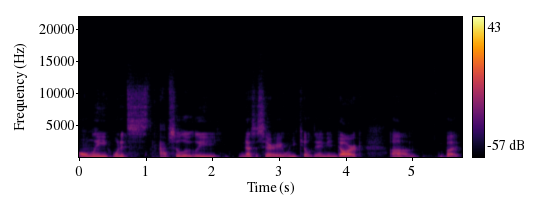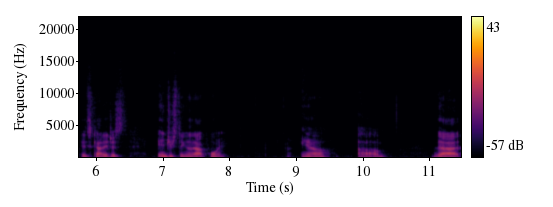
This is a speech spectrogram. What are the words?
only when it's absolutely necessary when you kill Damien Darhk. Um, but it's kind of just interesting at that point, you know, um, that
